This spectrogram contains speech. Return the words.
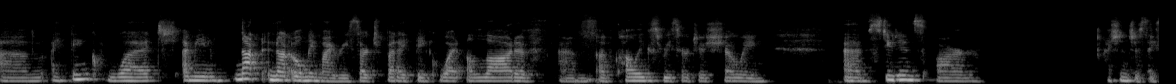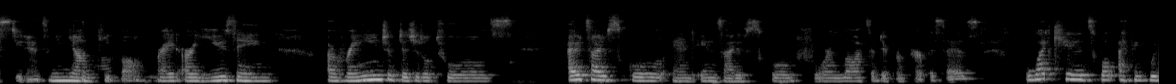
Um, I think what I mean, not not only my research, but I think what a lot of um, of colleagues' research is showing, um, students are. I shouldn't just say students. I mean, young people, right, are using a range of digital tools outside of school and inside of school for lots of different purposes. What kids, well, I think we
